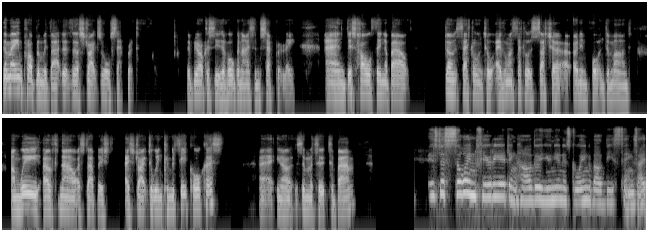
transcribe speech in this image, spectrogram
The main problem with that, that the strikes are all separate. The bureaucracies have organized them separately. And this whole thing about don't settle until everyone settles is such a, an important demand. And we have now established a strike to win committee caucus, uh, you know, similar to, to BAMN. It's just so infuriating how the union is going about these things. I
